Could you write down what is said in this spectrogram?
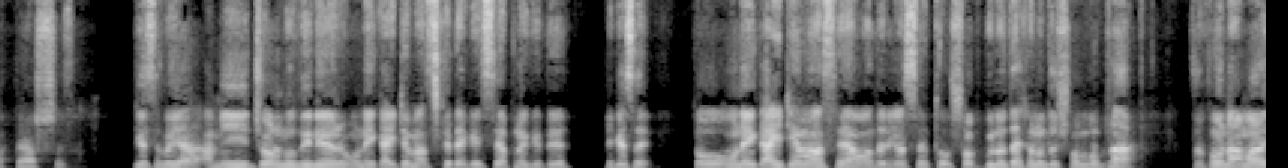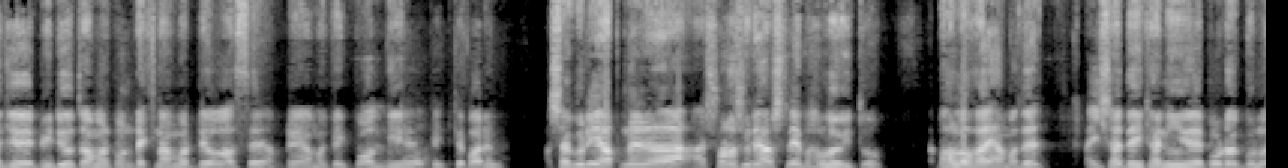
আপনি আসছে। ঠিক আছে ভাইয়া? আমি জন্মদিনের অনেক আইটেম আজকে দেখাইছি আপনাকে ঠিক আছে? তো অনেক আইটেম আছে আমাদের কাছে, তো সবগুলো দেখানো তো সম্ভব না? যখন আমার যে ভিডিওতে আমার কন্ট্যাক্ট নাম্বার দেওয়া আছে, আপনি আমাকে কল দিয়ে দেখতে পারেন। আশা করি আপনারা সরাসরি আসলে ভালো হইতো। ভালো হয় আমাদের। আইসা দেখা নিয়ে প্রোডাক্টগুলো,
